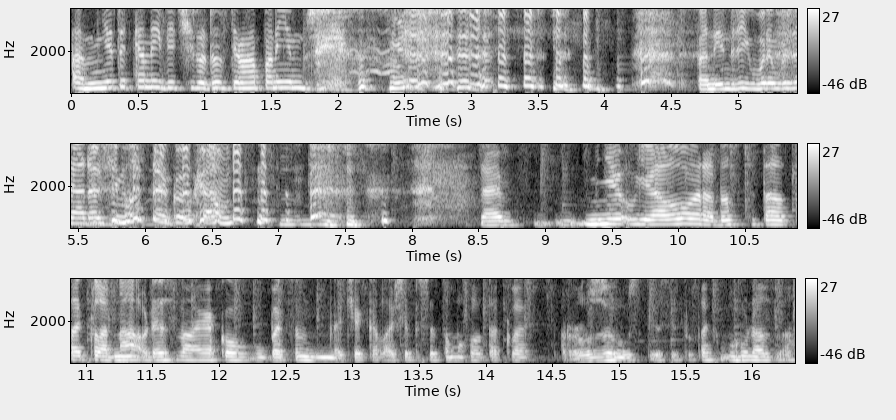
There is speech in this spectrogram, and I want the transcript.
A mě teďka největší radost dělá pan Jindřich. pan Jindřich bude možná dalším hostem, koukám. Ne, mě udělalo radost ta, ta kladná odezva, jako vůbec jsem nečekala, že by se to mohlo takhle rozrůst, jestli to tak mohu nazvat.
